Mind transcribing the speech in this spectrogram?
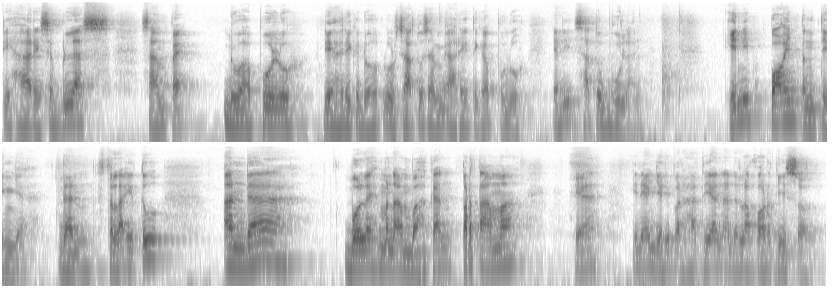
di hari 11 sampai 20, di hari ke-21 sampai hari 30. Jadi satu bulan. Ini poin pentingnya. Dan setelah itu Anda boleh menambahkan pertama ya, ini yang jadi perhatian adalah kortisol.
